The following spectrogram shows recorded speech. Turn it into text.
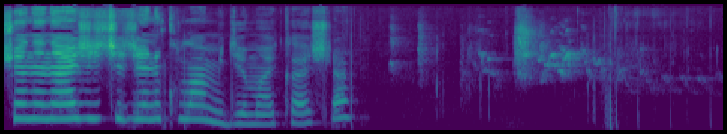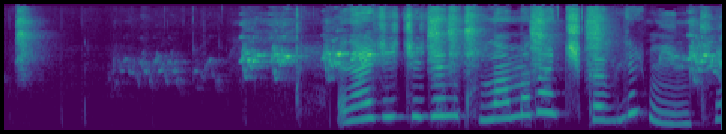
Şu an enerji içeceğini kullanmayacağım arkadaşlar. Enerji içeceğini kullanmadan çıkabilir miyim ki?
